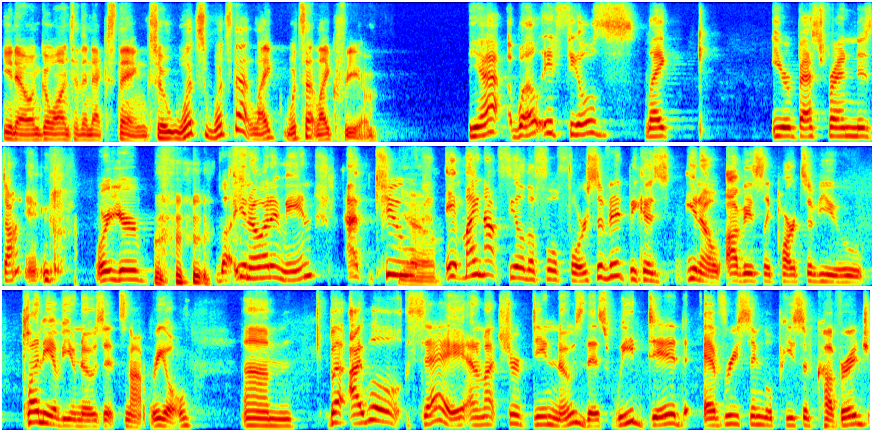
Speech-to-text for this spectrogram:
you know and go on to the next thing so what's what's that like what's that like for you yeah. Well, it feels like your best friend is dying, or your, you know what I mean. Uh, to yeah. it might not feel the full force of it because you know obviously parts of you plenty of you knows it's not real. Um but i will say and i'm not sure if dean knows this we did every single piece of coverage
